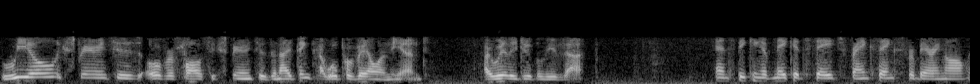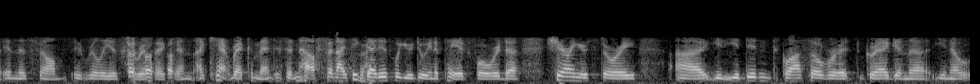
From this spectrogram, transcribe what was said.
real experiences over false experiences, and I think that will prevail in the end. I really do believe that. And speaking of naked stage, Frank, thanks for bearing all in this film. It really is terrific, and I can't recommend it enough. And I think that is what you're doing to pay it forward, uh, sharing your story. Uh, you, you didn't gloss over it, Greg, in the you know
